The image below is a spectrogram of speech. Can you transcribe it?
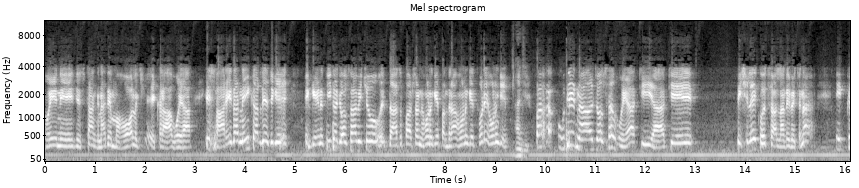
ਹੋਏ ਨੇ ਜਿਸ ਢੰਗ ਨਾਲ ਤੇ ਮਾਹੌਲ ਖਰਾਬ ਹੋਇਆ ਇਹ ਸਾਰੇ ਦਾ ਨਹੀਂ ਕਰਦੇ ਸੀਗੇ? ਇਹ ਗਿਣਤੀ ਤਾਂ ਜੋਲ ਸਾਹਿਬ ਵਿੱਚੋਂ 10% ਹੋਣਗੇ 15 ਹੋਣਗੇ ਥੋੜੇ ਹੋਣਗੇ। ਹਾਂਜੀ। ਪਰ ਉਹਦੇ ਨਾਲ ਜੋਲ ਸਾਹਿਬ ਹੋਇਆ ਕੀ ਆ ਕਿ ਪਿਛਲੇ ਕੁਝ ਸਾਲਾਂ ਦੇ ਵਿੱਚ ਨਾ ਇੱਕ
